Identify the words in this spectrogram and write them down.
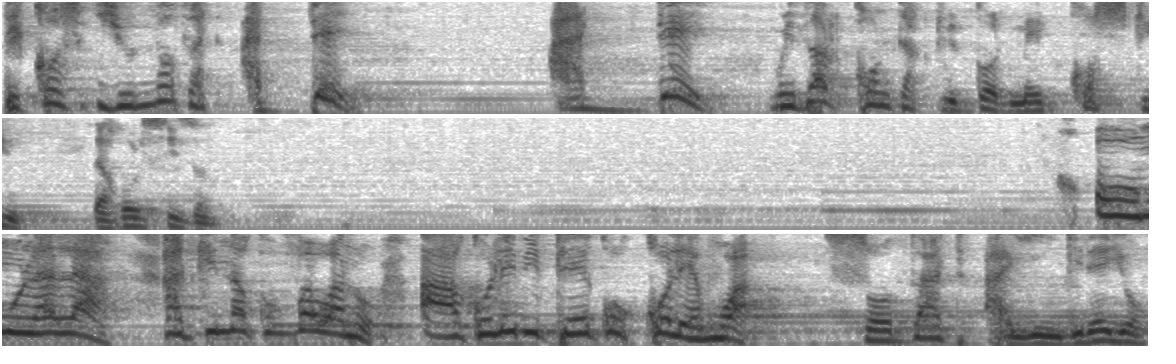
Because you know that a day a day without contact with god may cost you the whole season omulala agenda kuva wano akole ebiteeka okukolebwa so that ayingireyo.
